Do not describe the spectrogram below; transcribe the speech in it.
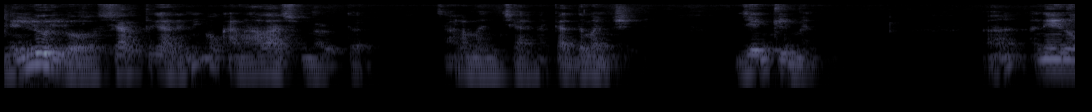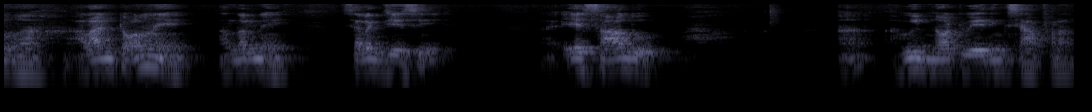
నెల్లూరులో శరత్ గారని ఒక అనాథాశ్రమం నడుపుతారు. చాలా మంచి ఆయన పెద్ద మనిషి. జెంటిల్మెన్ నేను అలాంటి వాళ్ళని అందరినీ సెలెక్ట్ చేసి a sadhu who is not wearing saffron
